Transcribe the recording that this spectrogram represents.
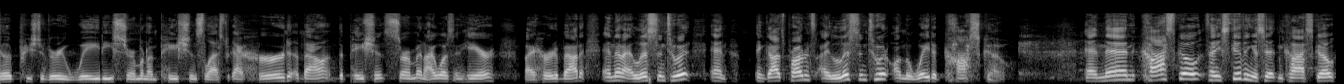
Taylor preached a very weighty sermon on patience last week. I heard about the patience sermon. I wasn't here, but I heard about it. And then I listened to it, and in God's providence, I listened to it on the way to Costco. And then Costco, Thanksgiving is hitting Costco,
